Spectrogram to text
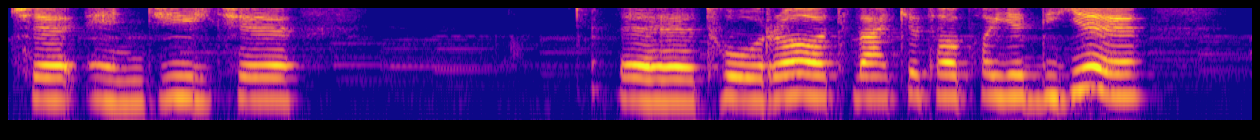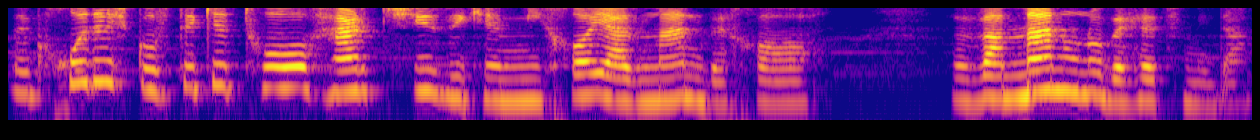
چه انجیل چه تورات و کتاب های دیگه خودش گفته که تو هر چیزی که می‌خوای از من بخواه و من اونو بهت میدم.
